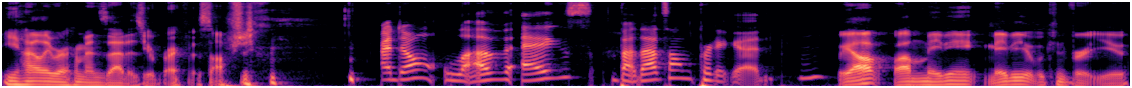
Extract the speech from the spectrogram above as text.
He highly recommends that as your breakfast option. i don't love eggs but that sounds pretty good yeah, well, maybe maybe it would convert you.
